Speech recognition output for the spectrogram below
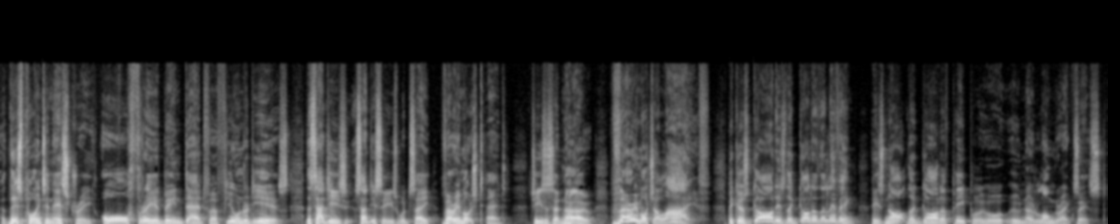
At this point in history, all three had been dead for a few hundred years. The Sadducees would say, very much dead. Jesus said, no, very much alive, because God is the God of the living. He's not the God of people who, who no longer exist.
